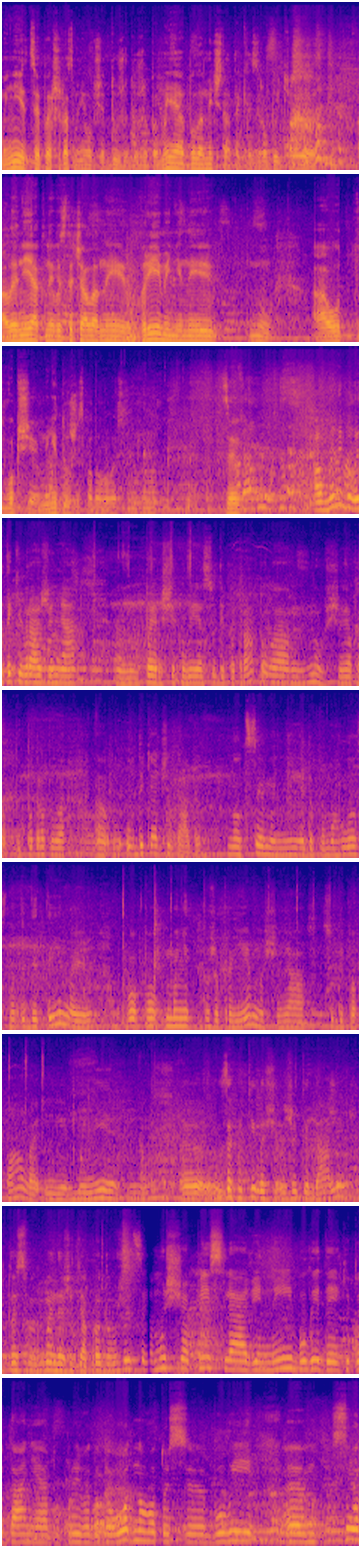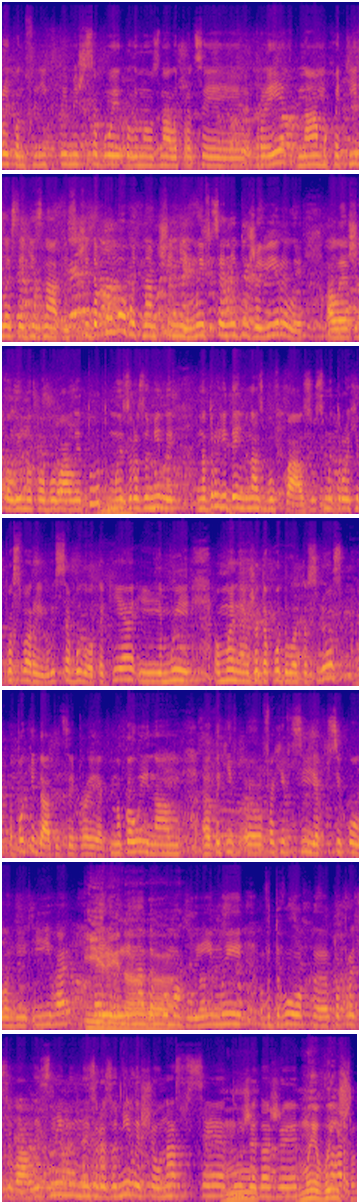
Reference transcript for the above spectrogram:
Мені це перший раз, мені взагалі дуже-дуже по- Моя була мечта таке зробити, але ніяк не вистачало ні времени, ні. Ну, а от взагалі мені дуже сподобалось. Це А в мене були такі враження перші, коли я сюди потрапила. Ну що я потрапила е, у дитячий табір. Ну це мені допомогло стати дитиною. Бо по мені дуже приємно, що я сюди попала, і мені е, захотілося жити далі. Тобто в мене життя продовжується. Тому що після війни були деякі питання по приводу до одного, тобто е, були е, ссори, конфлікти між собою. Коли ми узнали про цей проєкт, нам хотілося дізнатися, чи допоможуть нам чи ні. Ми в це не дуже вірили, але ж коли ми побували тут, ми зрозуміли, на другий день в нас був казус, ми трохи посварилися, було таке, і ми, у мене вже доходило до сльоз покидати цей проєкт. Ну коли нам е, такі е, фахівці, як психологи Ігор та Ірина, Ірина, да. допомогли, ми вдвох е, попрацювали з ними, ми зрозуміли, що у нас все дуже даже ми вийшли.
